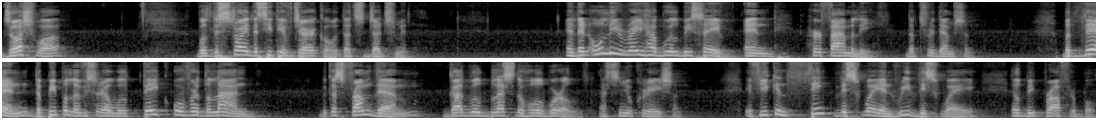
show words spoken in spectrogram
Joshua will destroy the city of Jericho, that's judgment. And then only Rahab will be saved and her family, that's redemption. But then the people of Israel will take over the land because from them, God will bless the whole world. That's new creation. If you can think this way and read this way, it'll be profitable.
